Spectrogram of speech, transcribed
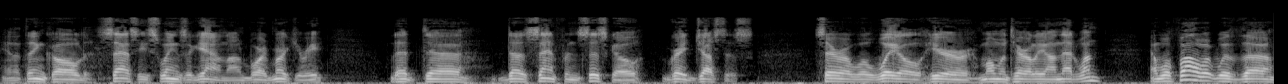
in a thing called Sassy Swings Again on board Mercury that uh, does San Francisco great justice. Sarah will wail here momentarily on that one, and we'll follow it with uh,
